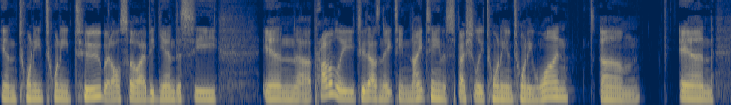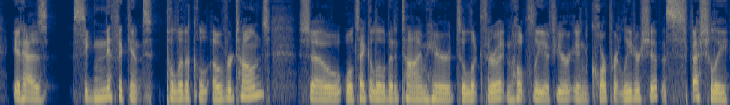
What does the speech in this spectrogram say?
in 2022, but also I began to see in uh, probably 2018 19, especially 20 and 21. Um, and it has significant political overtones. So we'll take a little bit of time here to look through it. And hopefully, if you're in corporate leadership, especially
